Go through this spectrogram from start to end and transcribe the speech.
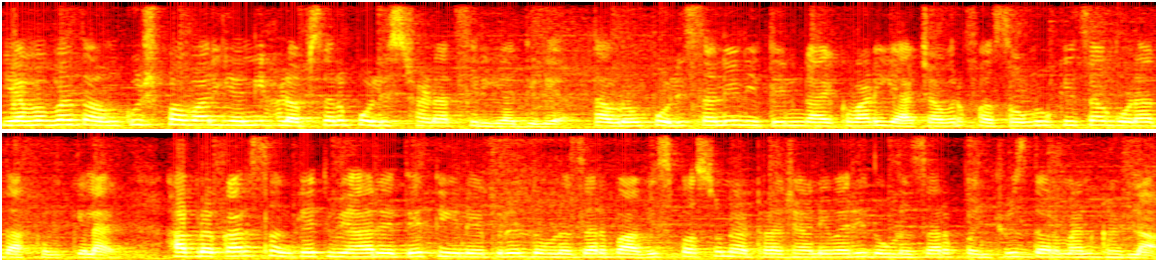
याबाबत अंकुश पवार यांनी हडपसर पोलीस ठाण्यात फिर्याद दिली आहे. त्यावरून पोलिसांनी नितीन गायकवाड याच्यावर फसवणुकीचा गुन्हा दाखल केलाय. हा प्रकार संकेत विहार येथे तीन एप्रिल दोन हजार बावीसपासून अठरा जानेवारी दोन हजार पंचवीस दरम्यान घडला.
